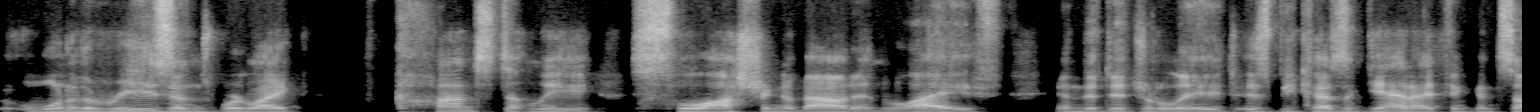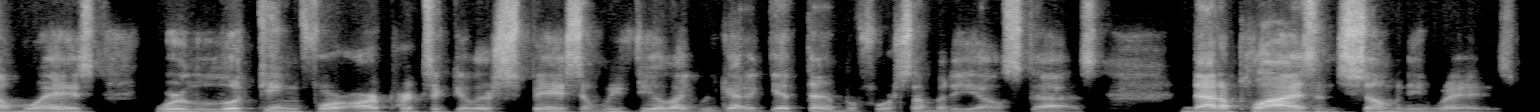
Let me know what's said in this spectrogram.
one of the reasons we're like constantly sloshing about in life in the digital age is because again i think in some ways we're looking for our particular space and we feel like we got to get there before somebody else does. That applies in so many ways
